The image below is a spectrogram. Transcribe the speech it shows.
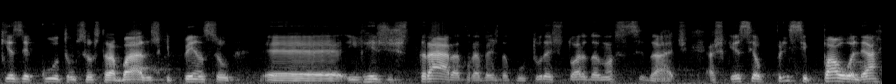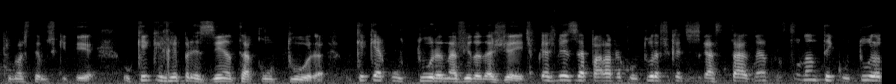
que executam seus trabalhos, que pensam é, em registrar através da cultura a história da nossa cidade. Acho que esse é o principal olhar que nós temos que ter. O que, que representa a cultura? Que, que é cultura na vida da gente? Porque às vezes a palavra cultura fica desgastada. Né? Fulano tem cultura,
